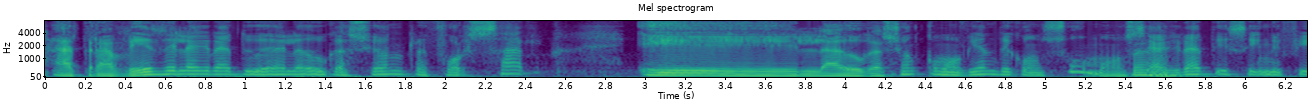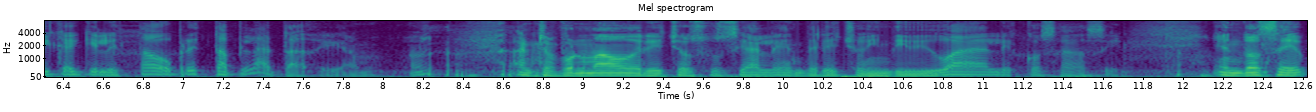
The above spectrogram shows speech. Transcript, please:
a través de la gratuidad de la educación, reforzar eh, la educación como bien de consumo. O sea, gratis significa que el Estado presta plata, digamos. Han transformado derechos sociales en derechos individuales, cosas así. Entonces,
